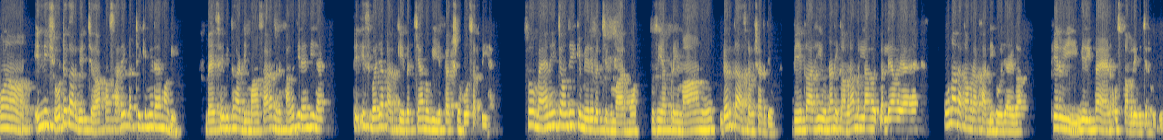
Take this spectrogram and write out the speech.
ਹੁਣ ਇੰਨੀ ਛੋਟੇ ਘਰ ਵਿੱਚ ਆਪਾਂ ਸਾਰੇ ਇਕੱਠੇ ਕਿਵੇਂ ਰਹਿਵਾਂਗੇ? ਵੈਸੇ ਵੀ ਤੁਹਾਡੀ ਮਾਂ ਸਾਰਾ ਦਿਨ ਖੰਘਦੀ ਰਹਿੰਦੀ ਹੈ। ਤੇ ਇਸ ਵਜ੍ਹਾ ਕਰਕੇ ਬੱਚਿਆਂ ਨੂੰ ਵੀ ਇਨਫੈਕਸ਼ਨ ਹੋ ਸਕਦੀ ਹੈ। ਸੋ ਮੈਂ ਨਹੀਂ ਚਾਹੁੰਦੀ ਕਿ ਮੇਰੇ ਬੱਚੇ ਬਿਮਾਰ ਹੋਣ। ਤੁਸੀਂ ਆਪਣੀ ਮਾਂ ਨੂੰ ਬਿਰਧ ਆਸ਼ਰਮ ਛੱਡ ਦਿਓ। ਬੇਕਾਰ ਹੀ ਉਹਨਾਂ ਨੇ ਕਮਰਾ ਮੱਲਾ ਮੱਲਿਆ ਹੋਇਆ ਹੈ। ਉਹਨਾਂ ਦਾ ਕਮਰਾ ਖਾਲੀ ਹੋ ਜਾਏਗਾ। ਫਿਰ ਵੀ ਮੇਰੀ ਭੈਣ ਉਸ ਕਮਰੇ ਵਿੱਚ ਰਹੂਗੀ।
